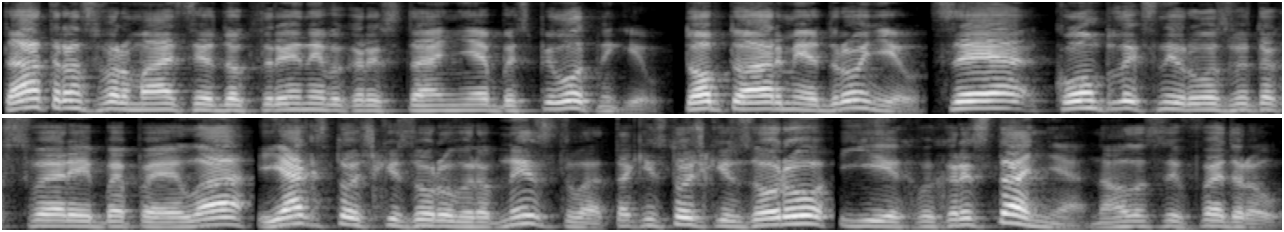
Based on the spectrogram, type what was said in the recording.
та трансформація доктрини використання безпілотників. Тобто армія дронів це комплексний розвиток сфери БПЛА, як з точки зору виробництва, так і з точки зору їх використання, наголосив Федоров.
